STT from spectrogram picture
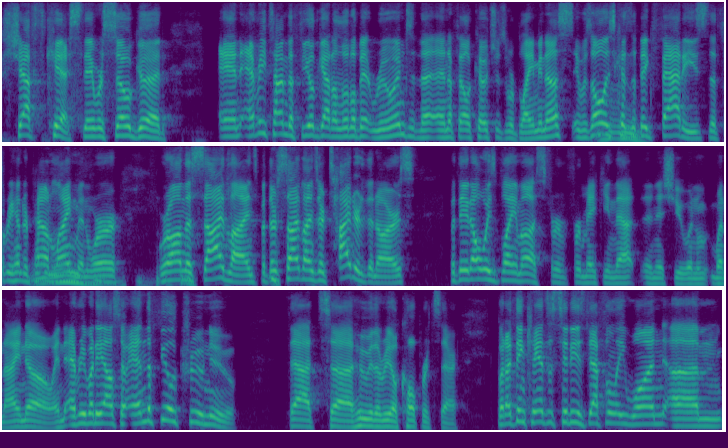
chef's kiss. They were so good. And every time the field got a little bit ruined, the NFL coaches were blaming us. It was always because the big fatties, the 300 pound linemen, were were on the sidelines, but their sidelines are tighter than ours. But they'd always blame us for for making that an issue. When when I know, and everybody else, and the field crew knew that uh, who were the real culprits there. But I think Kansas City is definitely one. Um,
